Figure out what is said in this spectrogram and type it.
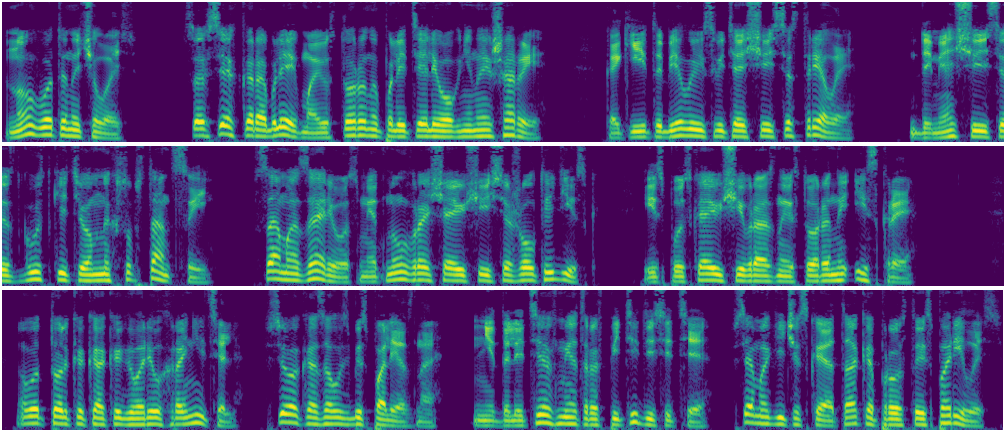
Ну вот и началось. Со всех кораблей в мою сторону полетели огненные шары. Какие-то белые светящиеся стрелы. Дымящиеся сгустки темных субстанций. Сам Азариус метнул вращающийся желтый диск, испускающий в разные стороны искры. Вот только, как и говорил хранитель, все оказалось бесполезно. Не долетев метров пятидесяти, вся магическая атака просто испарилась.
